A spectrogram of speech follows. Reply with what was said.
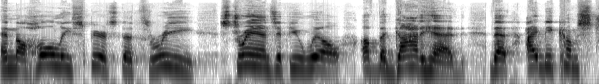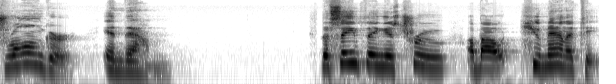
and the Holy Spirit's the three strands, if you will, of the Godhead, that I become stronger in them. The same thing is true about humanity.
